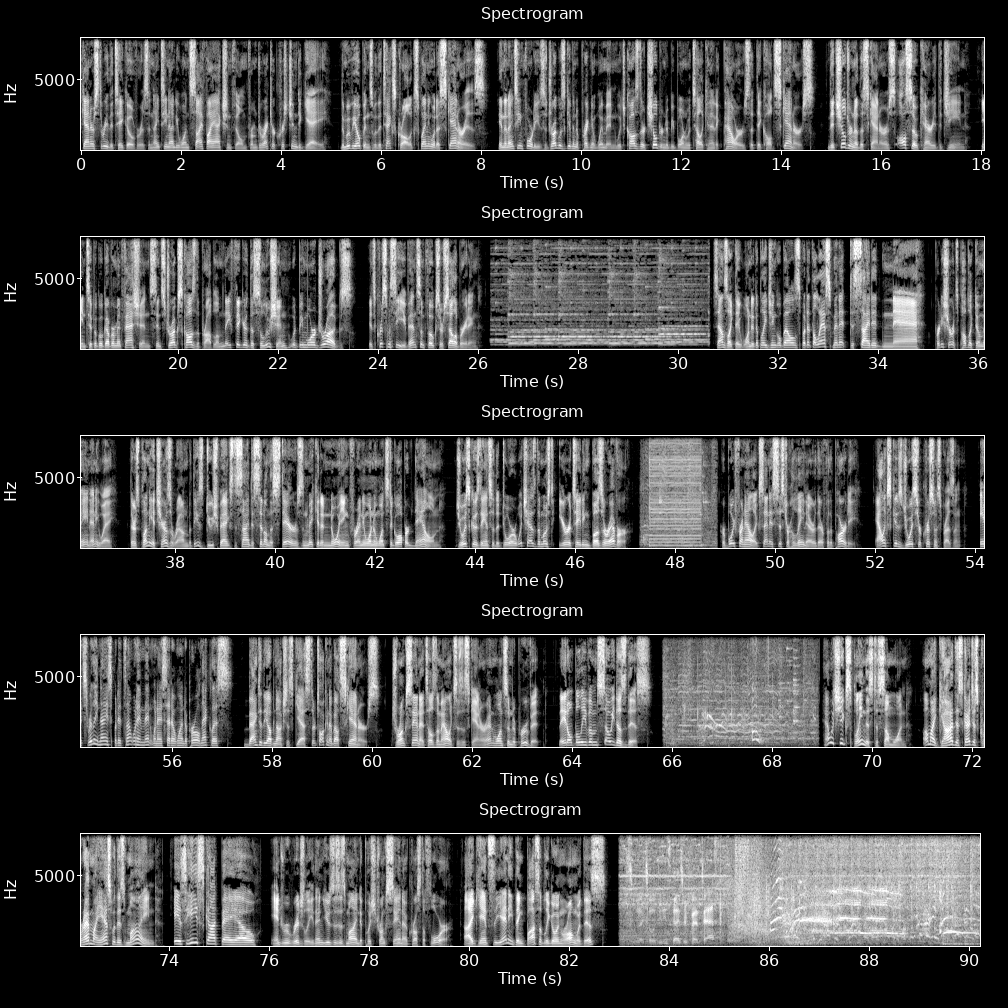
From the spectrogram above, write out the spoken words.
Scanners 3 The Takeover is a 1991 sci fi action film from director Christian Duguay. The movie opens with a text crawl explaining what a scanner is. In the 1940s, a drug was given to pregnant women which caused their children to be born with telekinetic powers that they called scanners. The children of the scanners also carried the gene. In typical government fashion, since drugs caused the problem, they figured the solution would be more drugs. It's Christmas Eve and some folks are celebrating. Sounds like they wanted to play Jingle Bells, but at the last minute decided, nah. Pretty sure it's public domain anyway. There's plenty of chairs around, but these douchebags decide to sit on the stairs and make it annoying for anyone who wants to go up or down. Joyce goes to answer the door, which has the most irritating buzzer ever. Her boyfriend Alex and his sister Helena are there for the party. Alex gives Joyce her Christmas present. It's really nice, but it's not what I meant when I said I wanted a pearl necklace. Back to the obnoxious guests, they're talking about scanners. Drunk Santa tells them Alex is a scanner and wants him to prove it. They don't believe him, so he does this. How would she explain this to someone? Oh my god, this guy just grabbed my ass with his mind. Is he Scott Baio? Andrew Ridgeley then uses his mind to push drunk Santa across the floor. I can't see anything possibly going wrong with this. See what I told you? These guys are fantastic.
